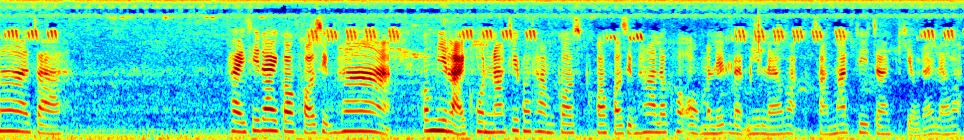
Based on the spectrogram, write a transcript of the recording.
ห้าจ้ะ ใครที่ได้กอขอสิบห้าก็มีหลายคนนะที่เขาทำกอกอขอสิบห้าแล้วเขาออกเมล็ดแบบนี้แล้วอะสามารถที่จะเกี่ยวได้แล้วอะ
